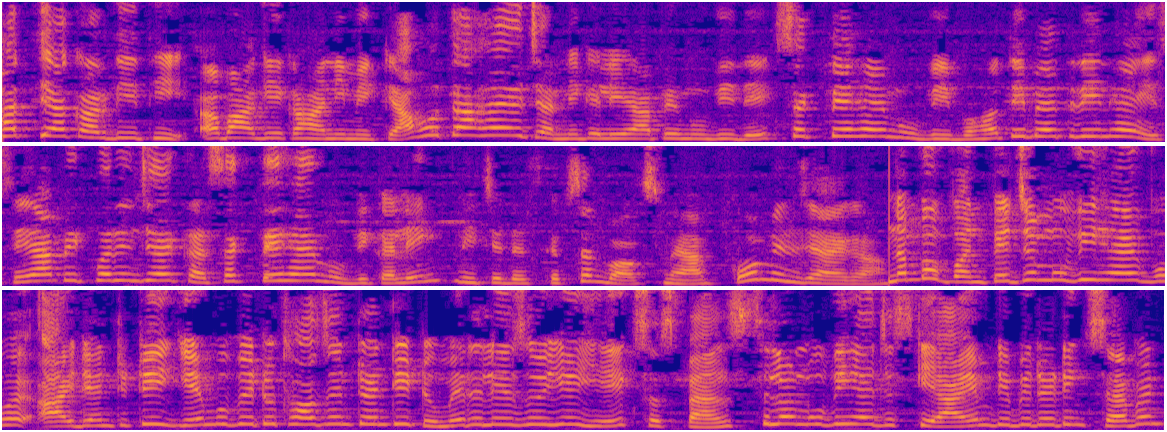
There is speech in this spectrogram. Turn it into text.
हत्या कर दी थी। अब आगे कहानी में क्या होता है, जानने के लिए आप ये मूवी देख सकते हैं। मूवी बहुत ही बेहतरीन है, इसे आप एक बार एंजॉय कर सकते हैं। मूवी का लिंक नीचे डिस्क्रिप्शन बॉक्स में आपको मिल जाएगा। नंबर वन पे जो मूवी है, वो है आइडेंटिटी ये मूवी टू में रिलीज़ हुई है। ये एक सस्पेंस थ्रिलर मूवी है, जिसकी I rating seven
